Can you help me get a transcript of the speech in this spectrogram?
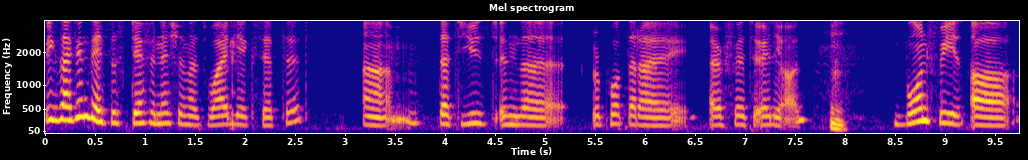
because I think there's this definition that's widely accepted, um, that's used in the report that I, I referred to earlier on. Born frees are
